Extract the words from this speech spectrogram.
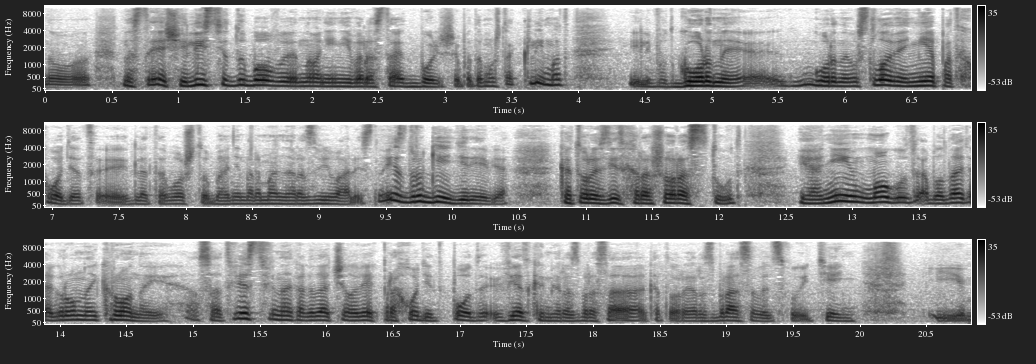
ну, настоящие листья дубовые, но они не вырастают больше, потому что климат или вот горные, горные условия не подходят э, для того, чтобы они нормально развивались. Но есть другие деревья, которые здесь хорошо растут, и они могут обладать огромной кроной. Соответственно, когда человек проходит под ветками, разброса, которые разбрасывают свою тень и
